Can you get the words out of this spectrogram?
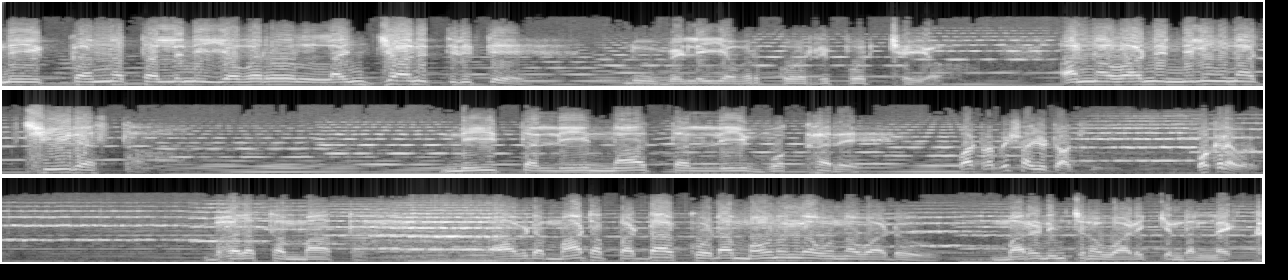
నీ కన్న తల్లిని ఎవరో లంచాన్ని తిడితే నువ్వు వెళ్ళి ఎవరికో రిపోర్ట్ చేయవు. అన్నవాడిని నిలువున చీరేస్తా. నీ తల్లి నా తల్లి ఒక్కరే. What Ramesh are you talking ఒకరెవరు? భరత మాత ఆవిడ మాట పడ్డా కూడా మౌనంగా ఉన్నవాడు మరణించిన వాడి కింద లెక్క.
